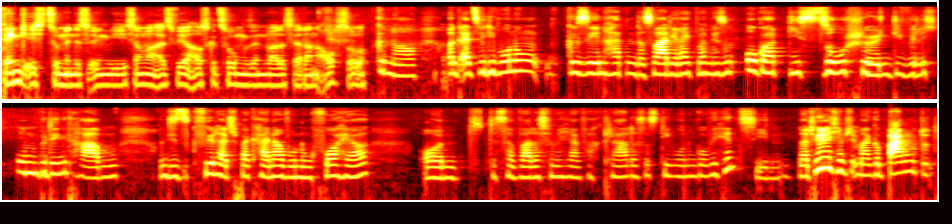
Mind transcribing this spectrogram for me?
denke ich zumindest irgendwie. Ich sag mal, als wir ausgezogen sind, war das ja dann auch so. Genau. Und als wir die Wohnung gesehen hatten, das war direkt bei mir so ein, oh Gott, die ist so schön, die will ich unbedingt haben. Und dieses Gefühl hatte ich bei keiner Wohnung vorher. Und deshalb war das für mich einfach klar, das ist die Wohnung, wo wir hinziehen. Natürlich habe ich immer gebankt und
